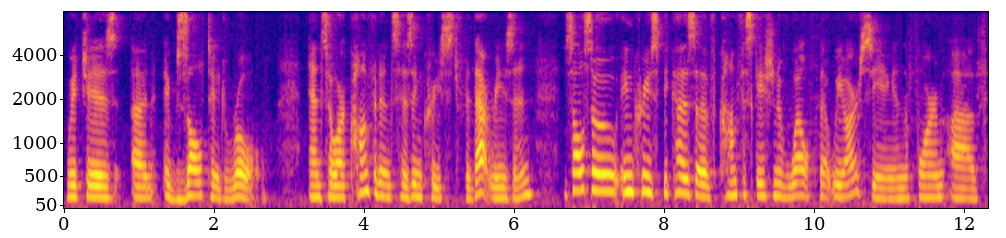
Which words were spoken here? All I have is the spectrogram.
which is an exalted role. And so our confidence has increased for that reason. It's also increased because of confiscation of wealth that we are seeing in the form of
